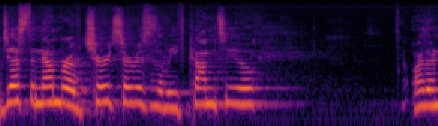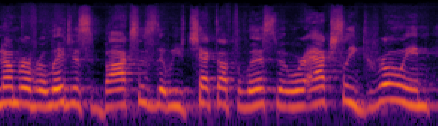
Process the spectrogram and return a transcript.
just the number of church services that we've come to or the number of religious boxes that we've checked off the list, but we're actually growing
